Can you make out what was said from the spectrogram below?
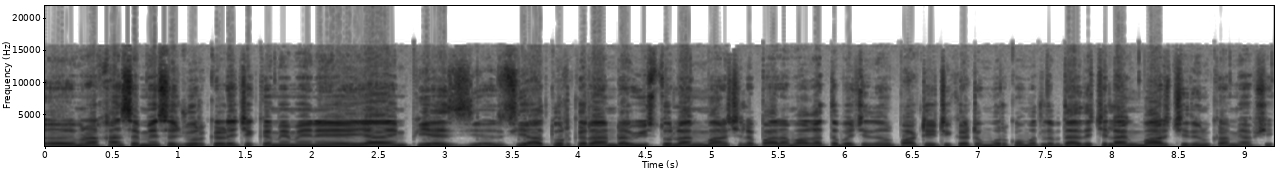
عمران خان صاحب میسج ورکړی چې کم ایم ان ای یا ایم پی ایس زیات ورکران را ویستو لانګ مارچ لپاره ماغه ته بچی د پارټي ټیکټ هم ورکو مطلب دا دی چې لانګ مارچ دین کامیاب شي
